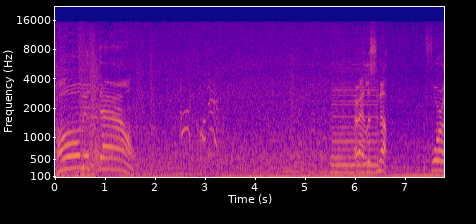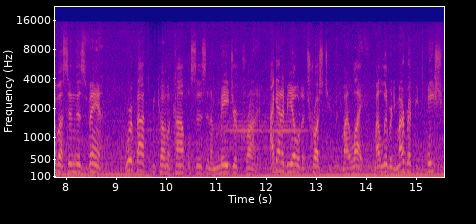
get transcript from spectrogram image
Calm it down. All right, listen up. The four of us in this van, we're about to become accomplices in a major crime. I gotta be able to trust you with my life, my liberty, my reputation.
